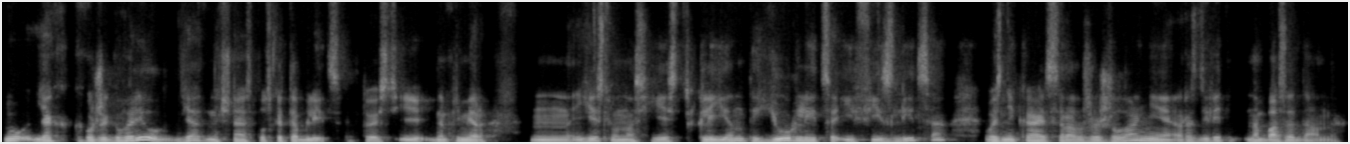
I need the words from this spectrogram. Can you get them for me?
Ну, я, как уже говорил, я начинаю с плоской таблицы. То есть, например, если у нас есть клиенты, юрлица и физлица, возникает сразу же желание разделить на базы данных.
